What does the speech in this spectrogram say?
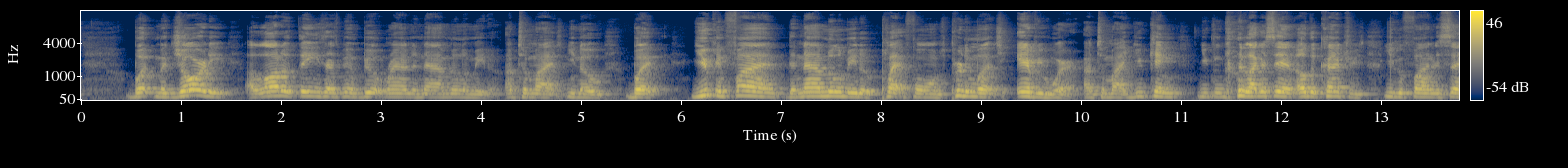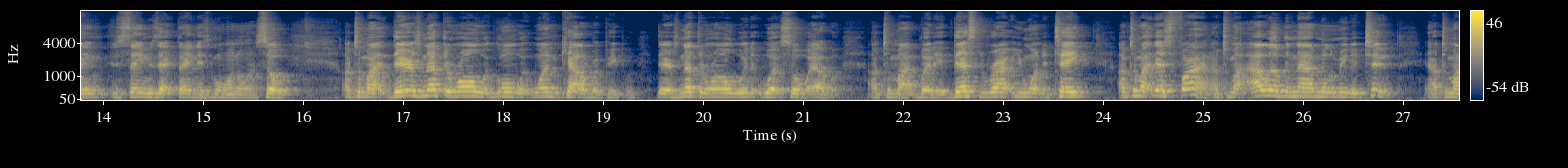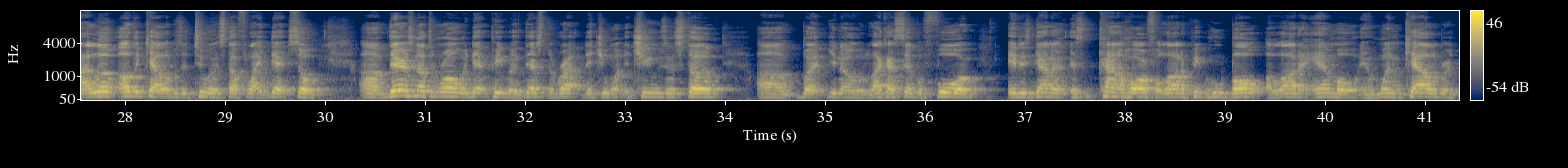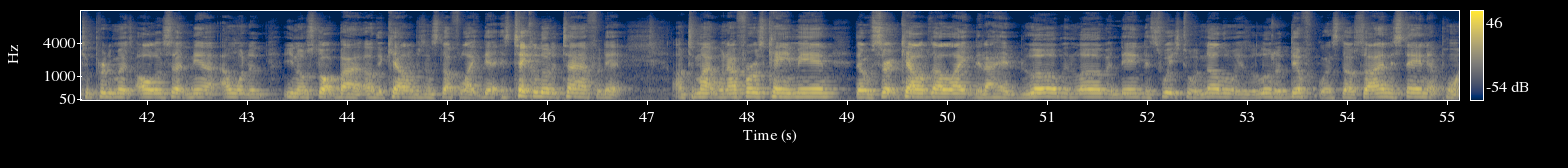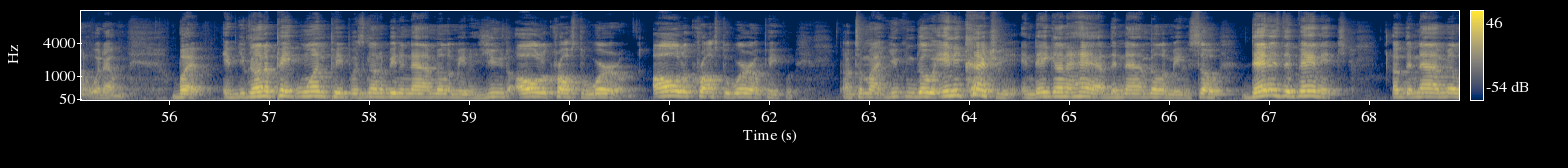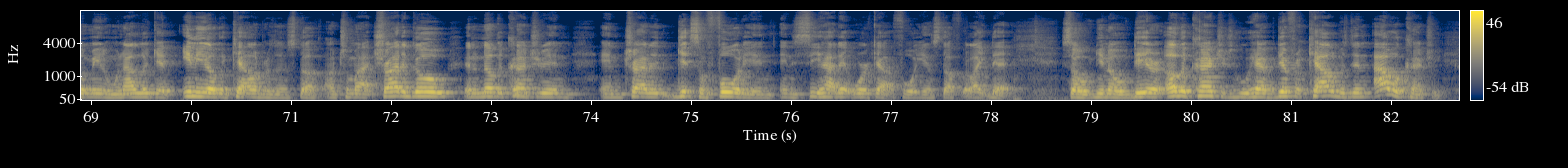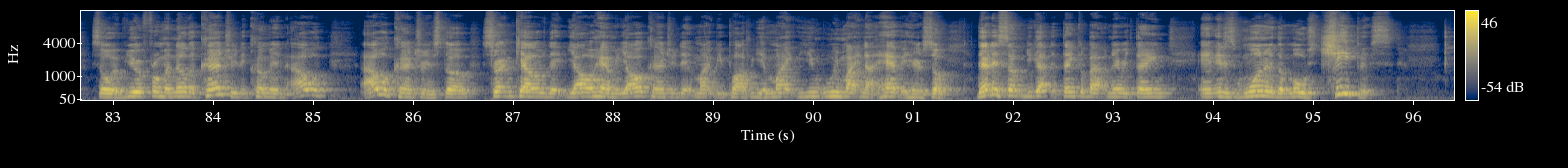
but majority, a lot of things has been built around the nine millimeter. Up to my, you know, but you can find the nine millimeter platforms pretty much everywhere. Up to my, you can, you can, like I said, in other countries, you can find the same, the same exact thing that's going on. So, up to my, there's nothing wrong with going with one caliber, people. There's nothing wrong with it whatsoever. Up to my, but if that's the route you want to take, up to my, that's fine. Up to my, I love the nine millimeter too. Up to my, I love other calibers too and stuff like that. So um, there's nothing wrong with that, people, if that's the route that you want to choose and stuff. Um, but you know, like I said before, it is kind of it's kind of hard for a lot of people who bought a lot of ammo in one caliber to pretty much all of a sudden now I want to you know start buying other calibers and stuff like that. It's take a little time for that. Um, to my when I first came in, there were certain calibers I liked that I had loved and loved, and then to switch to another one is a little difficult and stuff. So I understand that point, whatever. But if you're gonna pick one, people, it's gonna be the nine millimeters used all across the world, all across the world, people. I'm you can go any country and they're gonna have the nine millimeter. So that is the advantage of the nine millimeter when I look at any other calibers and stuff. I'm try to go in another country and and try to get some 40 and, and see how that work out for you and stuff like that. So, you know, there are other countries who have different calibers than our country. So if you're from another country to come in our our country and stuff, certain calibers that y'all have in y'all country that might be popular, you might you we might not have it here. So that is something you got to think about and everything. And it is one of the most cheapest,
